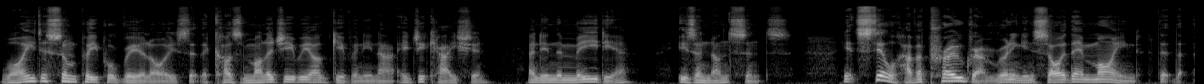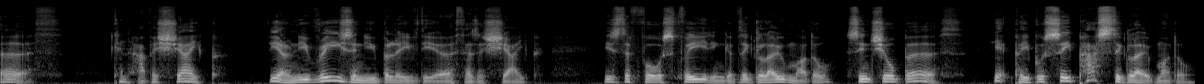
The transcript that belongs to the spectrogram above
Why do some people realise that the cosmology we are given in our education and in the media is a nonsense, yet still have a program running inside their mind that the earth can have a shape? The only reason you believe the earth has a shape is the force feeding of the globe model since your birth. Yet people see past the globe model,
